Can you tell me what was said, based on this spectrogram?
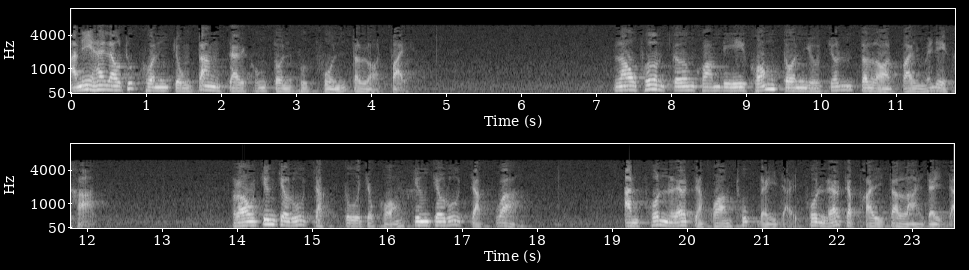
อันนี้ให้เราทุกคนจงตั้งใจของตนฝึกฝนตลอดไป เราเพิ่มเติมความดีของตนอยู่จนตลอดไปไม่ได้ขาด เราจึงจะรู้จักตัวเจ้าของ จึงจะรู้จักว่า อันพ้นแล้วจากความทุกข์ใด ๆ พ้นแล้วจากภัยตลายใด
